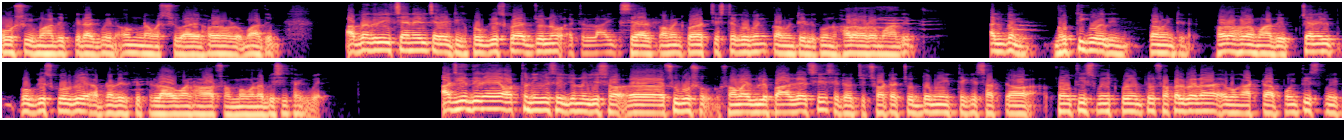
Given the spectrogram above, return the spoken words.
অবশ্যই মহাদেবকে রাখবেন ওং নম শিবায়, হর হর মহাদেব। আপনাদের এই চ্যানেল, চ্যানেলটিকে প্রোগ্রেস করার জন্য একটা লাইক শেয়ার কমেন্ট করার চেষ্টা করবেন কমেন্টে লিখুন হর হর মহাদেব। একদম ভর্তি করে দিন কমেন্টে হর হর মহাদেব চ্যানেল প্রোগ্রেস করবে, আপনাদের ক্ষেত্রে লাভবান হওয়ার সম্ভাবনা বেশি থাকবে। আজকের দিনে অর্থ নিবেশের জন্য যে শুভ সময়গুলো পাওয়া গেছে, সেটা হচ্ছে ছটা চোদ্দ মিনিট থেকে সাতটা চৌত্রিশ মিনিট পর্যন্ত সকালবেলা এবং আটটা পঁয়ত্রিশ মিনিট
